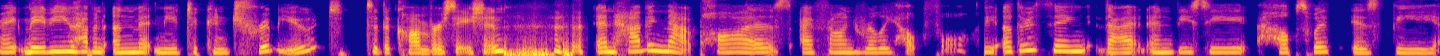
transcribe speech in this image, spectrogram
right? Maybe you have an unmet need to contribute to the conversation. and having that pause, I found really helpful. The other thing that NVC helps with is the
